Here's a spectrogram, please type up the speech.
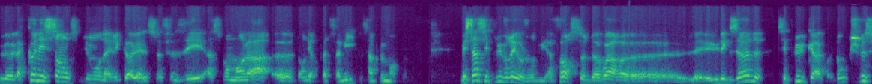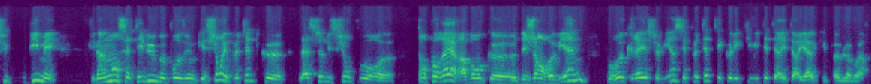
la connaissance du monde agricole, elle se faisait à ce moment-là euh, dans les repas de famille, tout simplement. Mais ça, c'est plus vrai aujourd'hui. À force d'avoir euh, eu l'exode, c'est plus le cas. Donc, je me suis dit, mais finalement, cet élu me pose une question et peut-être que la solution pour euh, temporaire, avant que des gens reviennent, pour recréer ce lien, c'est peut-être les collectivités territoriales qui peuvent l'avoir.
